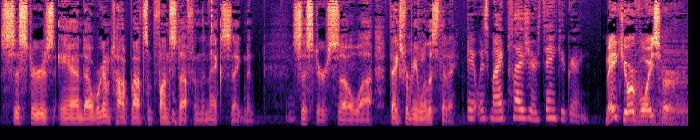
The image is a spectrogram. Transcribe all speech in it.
sisters. And uh, we're going to talk about some fun stuff in the next segment, sister. So uh, thanks for being with us today. It was my pleasure. Thank you, Greg. Make your voice heard.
